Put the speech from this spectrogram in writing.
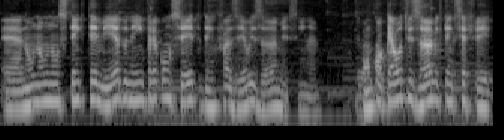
é, não, não, não se tem que ter medo nem preconceito, tem que fazer o exame, assim, né? Como qualquer outro exame que tem que ser feito.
